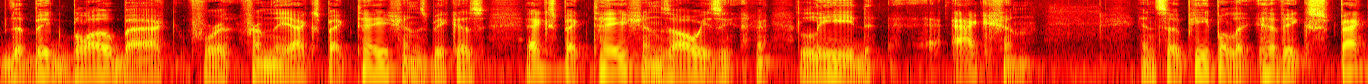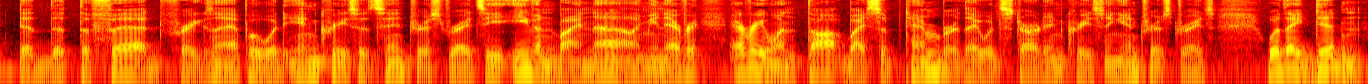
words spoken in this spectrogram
the big blowback for, from the expectations because expectations always lead action. And so people have expected that the Fed, for example, would increase its interest rates even by now. I mean, every, everyone thought by September they would start increasing interest rates. Well, they didn't.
